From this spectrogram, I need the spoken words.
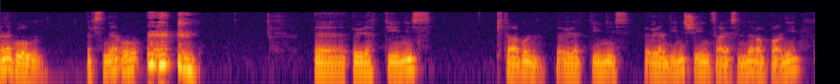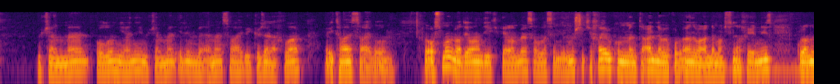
mənə qul olun. Əksinə o e, öyrətdiyiniz kitabın və öyrətdiyiniz və öyrəndiyiniz şeyin sayəsində Rabbani mükəmməl olun, yəni mükəmməl elm və əməl sahibi, gözəl əxlaq və itaət sahibi olun. Və Osman radiyallahu anh deyir ki, Peyğəmbər sallallahu aleyhi ve sellem buyurmuşdu ki, Xeyrukum mən təalləməl Qur'anı və alləmə sizin xeyriniz Quranı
